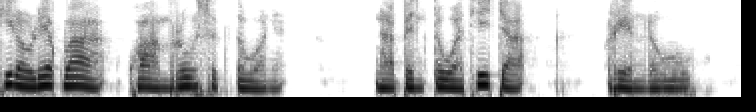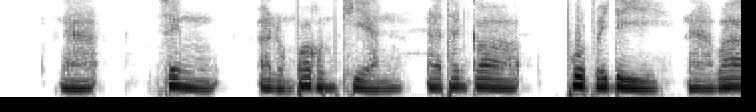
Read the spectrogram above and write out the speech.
ที่เราเรียกว่าความรู้สึกตัวเนี่ยนะเป็นตัวที่จะเรียนรู้นะซึ่งหลวงพ่อคำเขียนนะท่านก็พูดไว้ดีนะว่า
